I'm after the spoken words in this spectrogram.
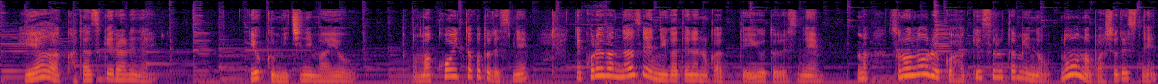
部屋が片付けられない。よく道に迷うとか、まあ、こういったことですね。でこれがなぜ苦手なのかっていうとですねまあ、その能力を発揮するための脳の場所ですね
